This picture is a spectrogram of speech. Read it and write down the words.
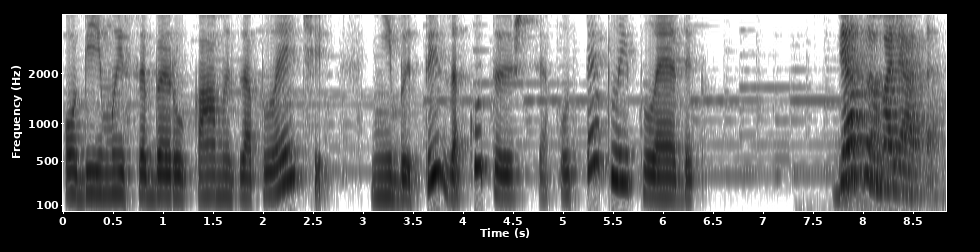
Обійми себе руками за плечі, ніби ти закутуєшся у теплий пледик. Дякую, малята!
